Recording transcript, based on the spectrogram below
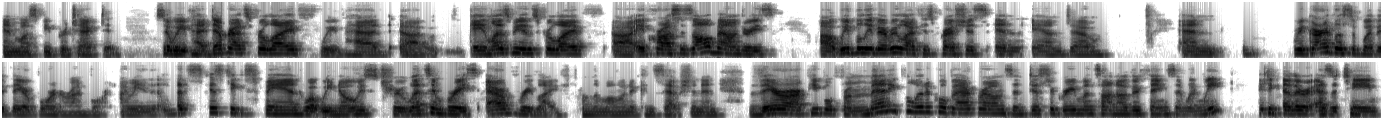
and must be protected. So we've had Democrats for life. We've had uh, gay and lesbians for life. Uh, it crosses all boundaries. Uh, we believe every life is precious, and and um, and regardless of whether they are born or unborn. I mean, let's just expand what we know is true. Let's embrace every life from the moment of conception. And there are people from many political backgrounds and disagreements on other things. And when we get together as a team,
